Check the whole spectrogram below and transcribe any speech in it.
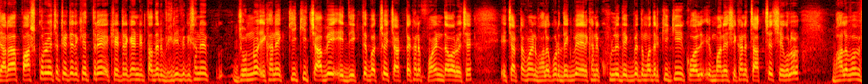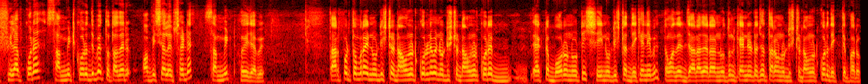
যারা পাস করে রয়েছে টেটের ক্ষেত্রে, টেটের ক্যান্ডিডেট তাদের ভেরিফিকেশনের জন্য এখানে কি কি চাবে এই দেখতে পাচ্ছ, এই চারটা এখানে পয়েন্ট দেওয়া রয়েছে। এই চারটা পয়েন্ট ভালো করে দেখবে এখানে খুলে দেখবে তোমাদের কী কী কোয়ালি মানে সেখানে চাচ্ছে সেগুলো ভালোভাবে ফিল আপ করে সাবমিট করে দেবে, তো তাদের অফিসিয়াল ওয়েবসাইটে সাবমিট হয়ে যাবে। তারপর তোমরা এই নোটিশটা ডাউনলোড করে নেবে। নোটিশটা ডাউনলোড করে একটা বড় নোটিশ সেই নোটিশটা দেখে নেবে। তোমাদের যারা যারা নতুন ক্যান্ডিডেট আছে তারা নোটিশটা ডাউনলোড করে দেখতে পারো।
